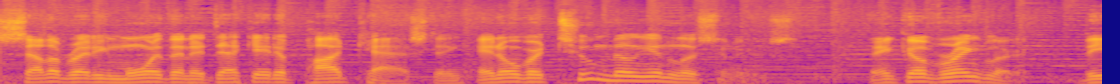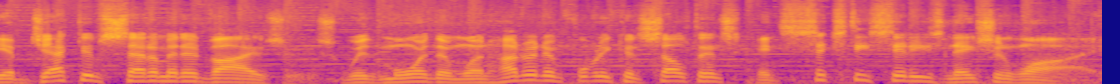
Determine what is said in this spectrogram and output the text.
celebrating more than a decade of podcasting and over 2 million listeners. Think of Ringler, the objective settlement advisors with more than 140 consultants in 60 cities nationwide.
